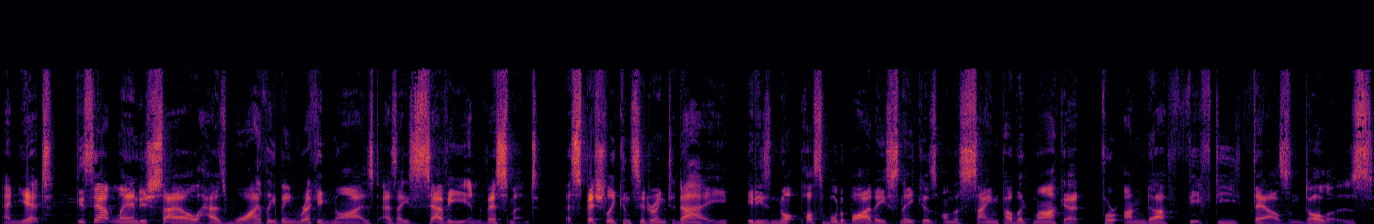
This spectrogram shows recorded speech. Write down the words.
And yet, this outlandish sale has widely been recognised as a savvy investment, especially considering today it is not possible to buy these sneakers on the same public market for under $50,000.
